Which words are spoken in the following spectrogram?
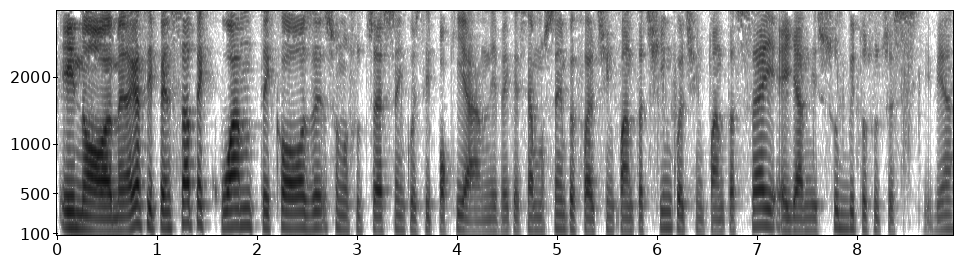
enorme. Ragazzi, pensate quante cose sono successe in questi pochi anni, perché siamo sempre fra il 55 e il 56 e gli anni subito successivi. Eh?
